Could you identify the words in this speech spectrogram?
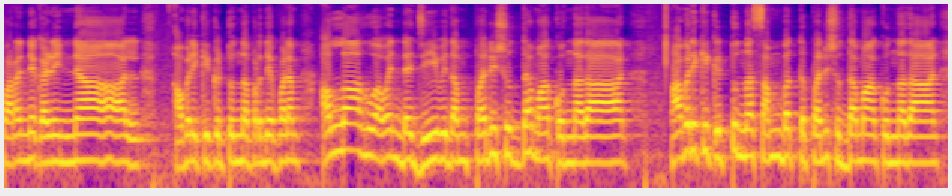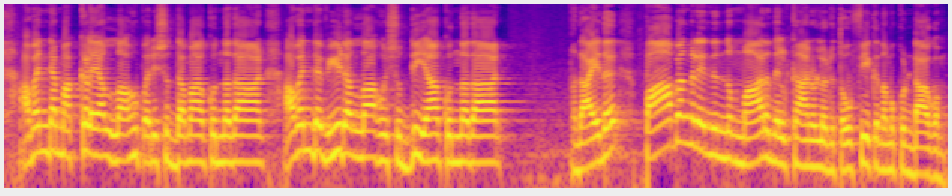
പറഞ്ഞു കഴിഞ്ഞാൽ അവനിക്ക് കിട്ടുന്ന പ്രതിഫലം അള്ളാഹു അവന്റെ ജീവിതം പരിശുദ്ധമാക്കുന്നതാൻ അവർക്ക് കിട്ടുന്ന സമ്പത്ത് പരിശുദ്ധമാക്കുന്നതാൻ അവന്റെ മക്കളെ അള്ളാഹു പരിശുദ്ധമാക്കുന്നതാൻ അവന്റെ വീട് അള്ളാഹു ശുദ്ധിയാക്കുന്നതാൻ അതായത് പാപങ്ങളിൽ നിന്നും മാറി നിൽക്കാനുള്ള ഒരു തൗഫീക്ക് നമുക്കുണ്ടാകും.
